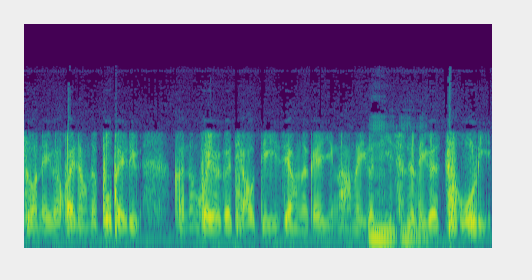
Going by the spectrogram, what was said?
说那个坏账的拨备率可能会有一个调低，这样呢给银行的一个及时的一个处理，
